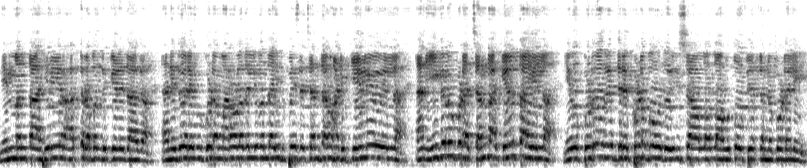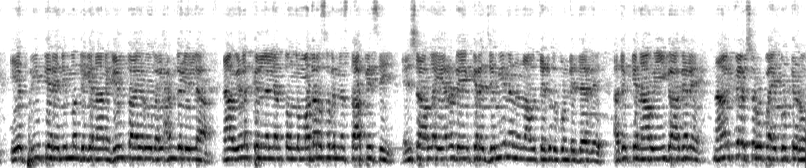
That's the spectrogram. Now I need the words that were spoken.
ನಿಮ್ಮಂತ ಹಿರಿಯರ ಹತ್ತಿರ ಬಂದು ಕೇಳಿದಾಗ, ನಾನು ಇದುವರೆಗೂ ಕೂಡ ಮರವಳದಲ್ಲಿ ಒಂದು ಐದು ಪೈಸೆ ಚಂದ ಮಾಡಿ ಕೇಳಿಯೂ ಇಲ್ಲ. ನಾನು ಈಗಲೂ ಕೂಡ ಚಂದ ಕೇಳ್ತಾ ಇಲ್ಲ. ನೀವು ಕೊಡುವುದಿದ್ರೆ ಕೊಡಬಹುದು. ಇನ್ಶಾ ಅಲ್ಲಾಹು ಕೊಡಲಿ. ಈ ಪ್ರೀತಿಯರೇ, ನಿಮ್ಮೊಂದಿಗೆ ನಾನು ಹೇಳ್ತಾ ಇರುವುದು ಅಲ್ಹಮ್ದುಲಿಲ್ಲ. ನಾವು ಇಳಕಲ್ನಲ್ಲಿ ಅಂತ ಒಂದು ಮದರಸವನ್ನು ಸ್ಥಾಪಿಸಿ ಇನ್ಶಾ ಎರಡು ಎಕರೆ ಜಮೀನನ್ನು ನಾವು ತೆಗೆದುಕೊಂಡಿದ್ದೇವೆ. ಅದಕ್ಕೆ ನಾವು ಈಗಾಗಲೇ ನಾಲ್ಕು ಲಕ್ಷ ರೂಪಾಯಿ ಕೊಟ್ಟಿರೋ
